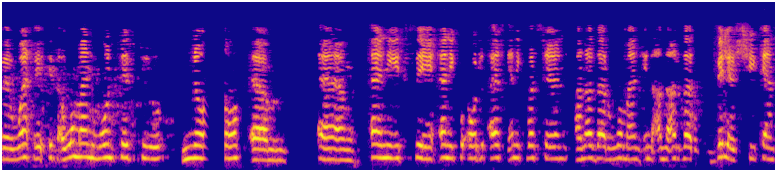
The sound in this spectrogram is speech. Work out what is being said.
uh, if a woman wanted to know um, um, anything, any or ask any question, another woman in another village, she can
